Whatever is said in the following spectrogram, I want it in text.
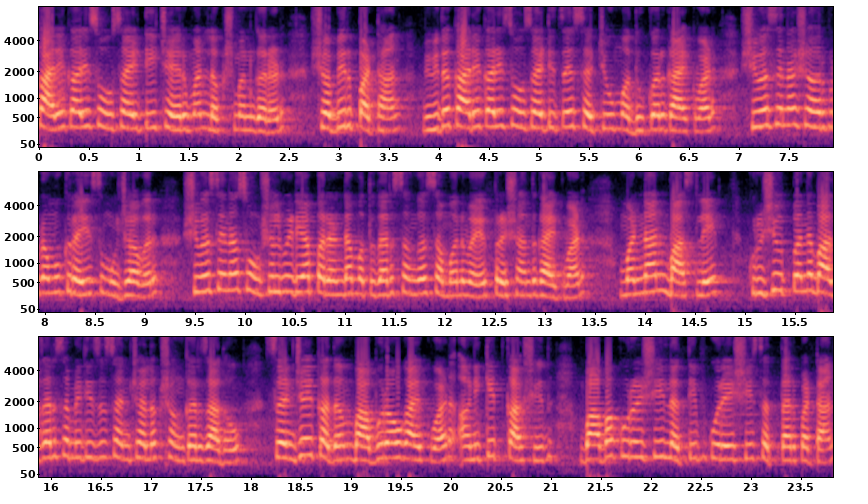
कार्यकारी सोसायटी चेअरमन लक्ष्मण गरड शबीर पठाण विविध कार्यकारी सोसायटीचे सचिव मधुकर गायकवाड शिवसेना शहर प्रमुख रईस मुजावर शिवसेना सोशल मीडिया परंडा मतदारसंघ समन्वयक प्रशांत गायकवाड मन्नान बासले कृषी उत्पन्न बाजार समितीचे संचालक शंकर जाधव संजय कदम बाबूराव गायकवाड अनिकेत काशीद बाबा कुरेशी लतीफ कुरेशी सत्तार पठाण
